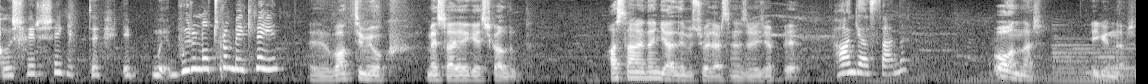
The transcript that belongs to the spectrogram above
Alışverişe gitti. E, bu- buyurun oturun bekleyin. Ee, vaktim yok. Mesaiye geç kaldım. Hastaneden geldiğimi söylersiniz Recep Bey'e. Hangi hastane? O onlar. İyi günler.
